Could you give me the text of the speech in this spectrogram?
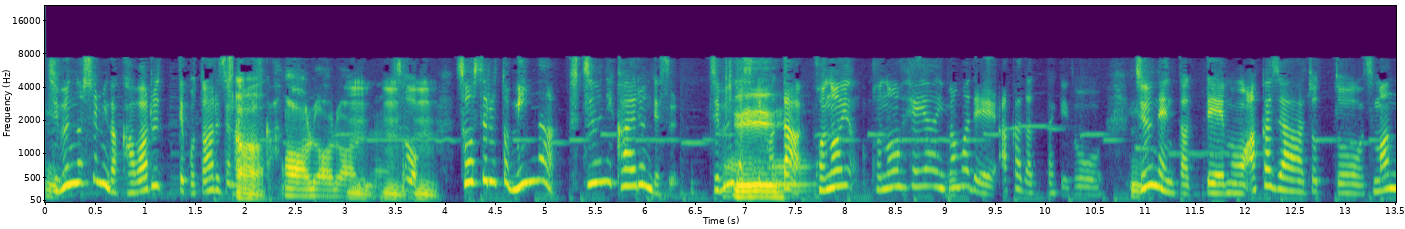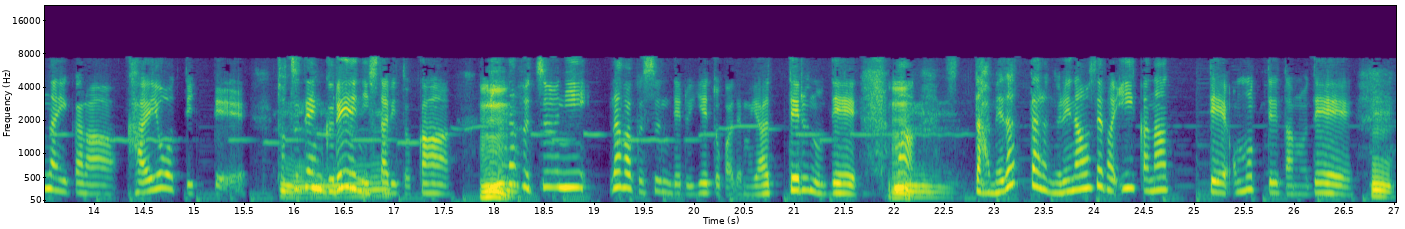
自分の趣味が変わるってことあるじゃないですか。あるあるあるね。そうんそうするとみんな普通に変えるんです。自分たちでまた、この、この部屋今まで赤だったけど、うん10年経ってもう赤じゃちょっとつまんないから変えようって言って、突然グレーにしたりとか、みんな普通に長く住んでる家とかでもやってるので、まあうんダメだったら塗り直せばいいかなって思ってたので、うん。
